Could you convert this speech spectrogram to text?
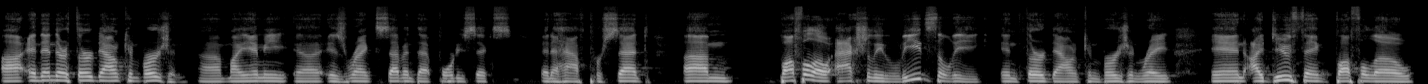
Uh, and then their third down conversion. Uh, Miami uh, is ranked seventh at 46.5%. Um, Buffalo actually leads the league in third down conversion rate. And I do think Buffalo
